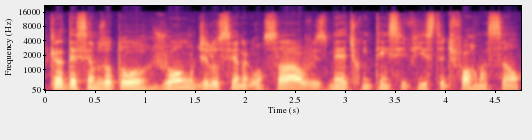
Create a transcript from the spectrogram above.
Agradecemos ao Dr. João de Lucena Gonçalves, médico intensivista de formação,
